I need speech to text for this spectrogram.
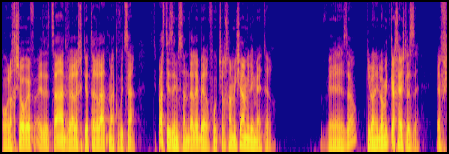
או לחשוב איזה צעד וללכת יותר לאט מהקבוצה. טיפסתי את זה עם סנדלי ברפוט של חמישה מילימטר. וזהו, כאילו אני לא מתכחש לזה. איפה ש...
